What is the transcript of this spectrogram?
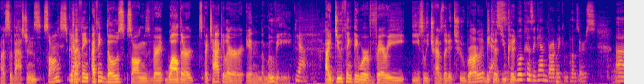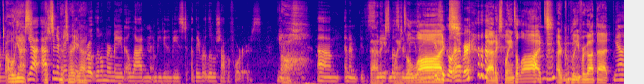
uh, Sebastian's songs because I think I think those songs very while they're spectacular in the movie. Yeah. I do think they were very easily translated to Broadway because Yes. you could. Well, because again, Broadway composers. Um, oh yes. Yeah, Ashman and Menken right, yeah. wrote Little Mermaid, Aladdin, and Beauty and the Beast. They wrote Little Shop of Horrors. You know? Oh, Um, and I'm, it's that the explains most a lot. musical ever. that explains a lot. I completely forgot that. yeah,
